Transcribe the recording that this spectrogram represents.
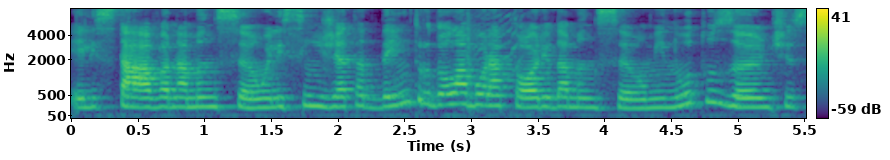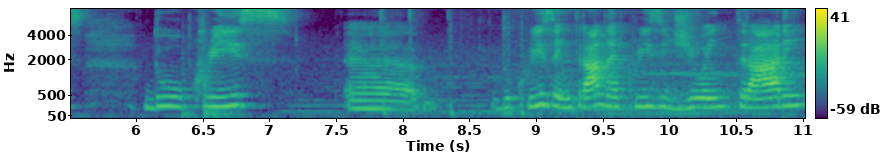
ele estava na mansão. Ele se injeta dentro do laboratório da mansão minutos antes do Chris é, do Chris entrar, né? Chris e Jill entrarem.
